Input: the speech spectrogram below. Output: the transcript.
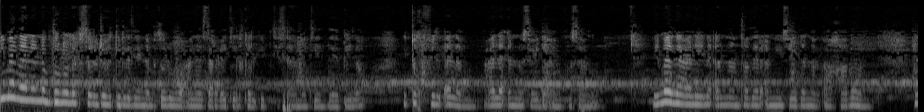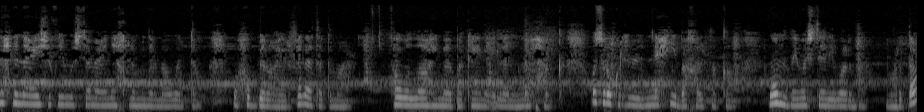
لماذا لا نبذل نفس الجهد الذي نبذله على زرع تلك الابتسامة الذابلة لتخفي الألم على أن نسعد أنفسنا؟ لماذا علينا أن ننتظر أن يسعدنا الآخرون؟ نحن نعيش في مجتمع يخلو من المودة وحب الغير فلا تطمع فوالله ما بكينا إلا لنضحك. واترك النحيب خلفك. وامضي واشتري وردة. وردة؟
